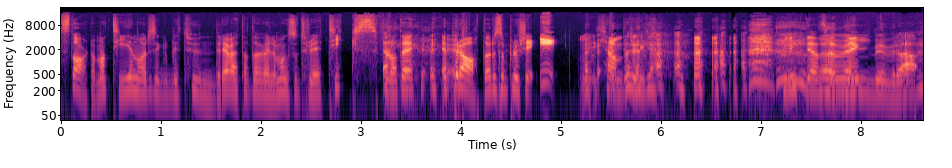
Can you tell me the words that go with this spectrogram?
starta med ti, nå har det sikkert blitt 100. Jeg vet at det er veldig mange som tror jeg er tics. For at jeg, jeg prater, og så plutselig ikke Midt i en setning. veldig bra. Ja.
